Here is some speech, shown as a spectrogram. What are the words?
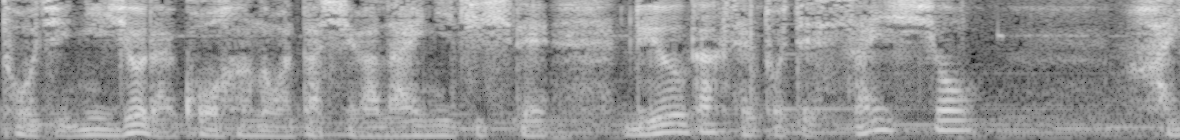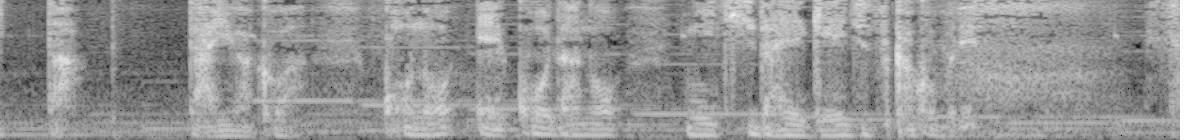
当時20代後半の私が来日して留学生として最初入った大学はこのエコダの日大芸術学部です。そ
